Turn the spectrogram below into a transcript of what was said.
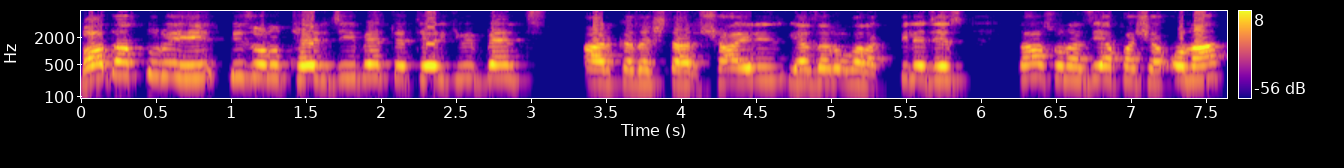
Bağdat Duruhi biz onu tercih bent ve terkibi bent arkadaşlar şairi yazarı olarak bileceğiz. Daha sonra Ziya Paşa ona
